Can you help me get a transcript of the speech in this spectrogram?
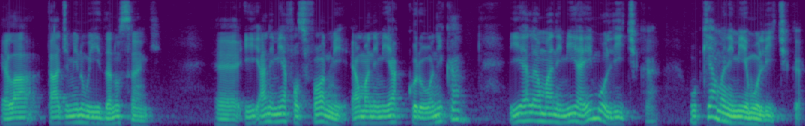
ela está diminuída no sangue. É, e a anemia falciforme é uma anemia crônica e ela é uma anemia hemolítica. O que é uma anemia hemolítica?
